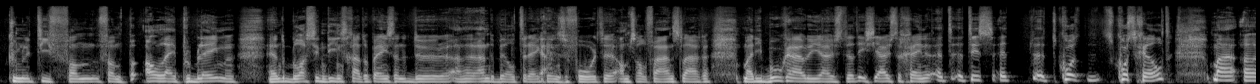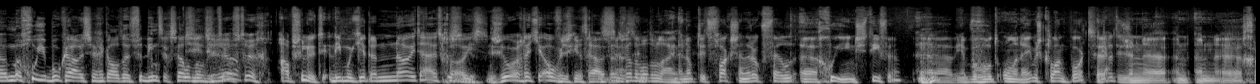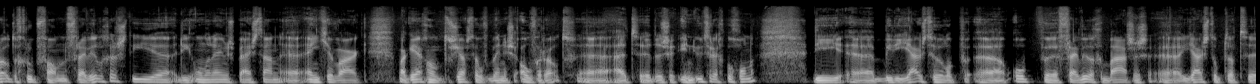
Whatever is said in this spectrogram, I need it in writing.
cumulatief van, van allerlei problemen. De Belastingdienst gaat opeens aan de deur, aan de, aan de bel trekken Ja. enzovoort. Uh, Amstalve aanslagen. Maar die boekhouder, juist, dat is juist degene. Het, het, is, het, het, kost, het kost geld. Maar ehm, een goede boekhouder, zeg ik altijd, verdient zichzelf wel terug. terug. Absoluut. En die moet je er nooit uitgooien. Precies. Zorg dat je overzicht houdt. Dat is wel de bottom line. En op dit vlak zijn er ook veel eh, goede initiatieven. Eh, je hebt bijvoorbeeld ondernemersklankbord. Hè, Dat is een, eh, een, een eh, grote groep van vrijwilligers die, eh, die ondernemers bijstaan. Eh, eentje waar ik, waar ik erg enthousiast over ben is Overrood. eh, uit, eh, dus in Utrecht begonnen. Die eh, bieden juist hulp eh, op eh, vrijwillige basis. eh, juist op dat,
